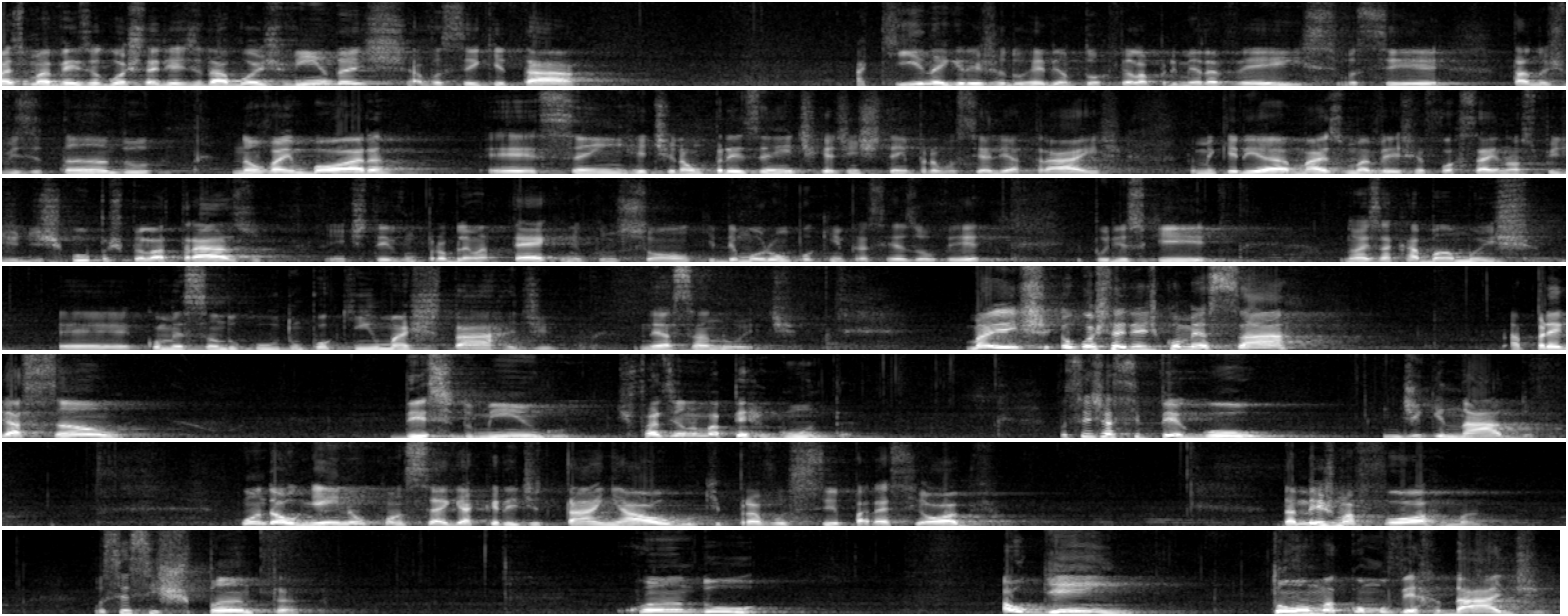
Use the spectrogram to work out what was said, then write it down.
Mais uma vez eu gostaria de dar boas-vindas a você que está aqui na Igreja do Redentor pela primeira vez. Se você está nos visitando, não vá embora é, sem retirar um presente que a gente tem para você ali atrás. Também queria mais uma vez reforçar nosso pedido de desculpas pelo atraso. A gente teve um problema técnico no som que demorou um pouquinho para se resolver e por isso que nós acabamos é, começando o culto um pouquinho mais tarde nessa noite. Mas eu gostaria de começar a pregação desse domingo te fazendo uma pergunta. Você já se pegou indignado quando alguém não consegue acreditar em algo que para você parece óbvio? Da mesma forma, você se espanta quando alguém toma como verdade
